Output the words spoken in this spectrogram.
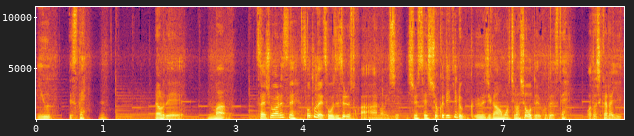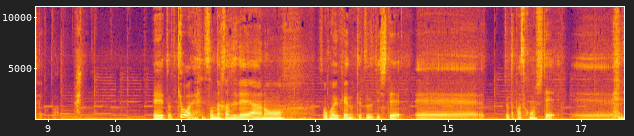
理由ですね。うん。なので、まあ、最初はあれですね、外で掃除するとか、あの、一緒一緒に接触できる時間を持ちましょうということですね。私から言いたいことは。はい。えっ、ー、と、今日はね、そんな感じで、あの、そう、保育園の手続きして、えー、ちょっとパソコンして、えー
